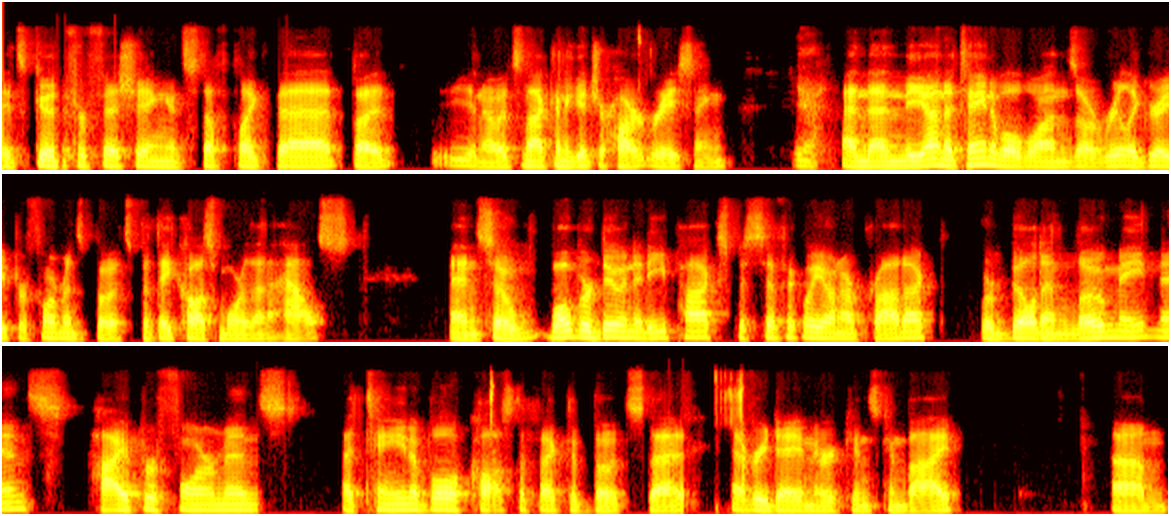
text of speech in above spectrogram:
it's good for fishing and stuff like that, but you know, it's not going to get your heart racing. Yeah. And then the unattainable ones are really great performance boats, but they cost more than a house. And so what we're doing at Epoch specifically on our product, we're building low maintenance, high performance, attainable, cost effective boats that everyday Americans can buy. Um,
